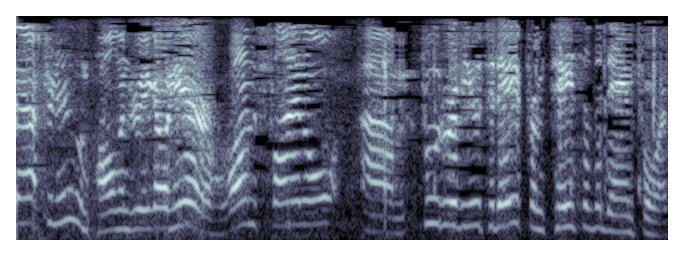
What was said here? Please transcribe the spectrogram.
afternoon, Paul Andrigo here. One final um, food review today from Taste of the Danforth.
